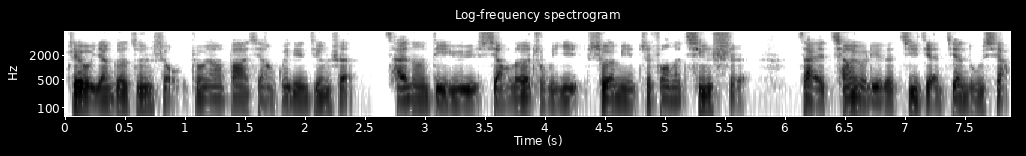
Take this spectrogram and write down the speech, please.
只有严格遵守中央八项规定精神，才能抵御享乐主义、奢靡之风的侵蚀。在强有力的纪检监督下，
